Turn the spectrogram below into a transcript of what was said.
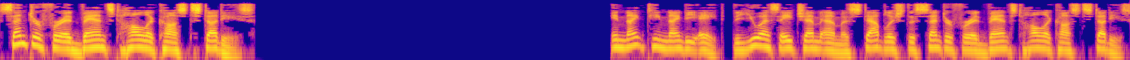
Center for Advanced Holocaust Studies In 1998, the USHMM established the Center for Advanced Holocaust Studies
